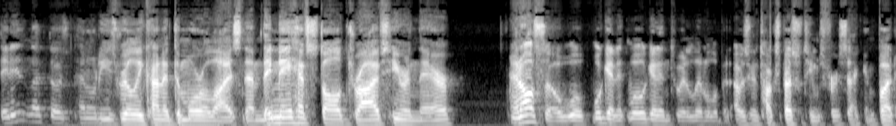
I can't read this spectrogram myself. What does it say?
They didn't let those penalties really kind of demoralize them. They may have stalled drives here and there, and also, we'll we'll get it. We'll get into it a little bit. I was going to talk special teams for a second, but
